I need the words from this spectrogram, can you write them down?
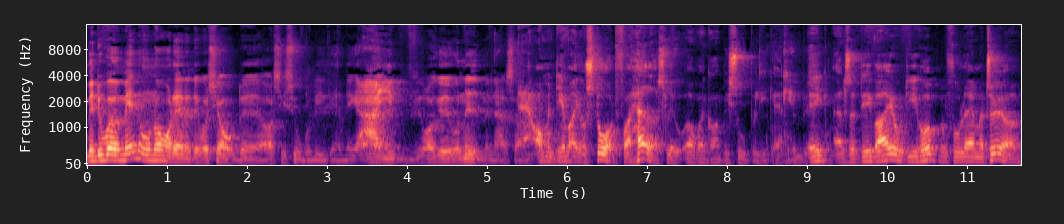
Men du var jo med nogle år der, da det var sjovt, øh, også i Superligaen. Ikke? Ej, vi rykkede jo ned, men altså... Ja, men det var jo stort for Haderslev at rykke op i Superligaen. Kæmpe ikke? Altså, det var jo de håbefulde amatører,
